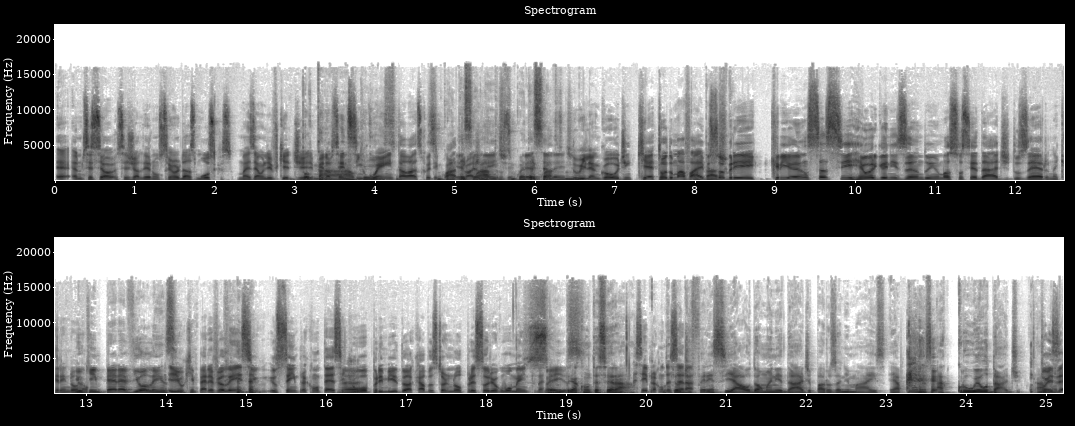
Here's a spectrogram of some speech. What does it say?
é, eu não sei se vocês já leram O Senhor das Moscas, mas é um livro que é de Total, que 1950, lá, 54, eu acho. Excelente, 54, excelente. Do William Golding, que é toda uma vibe Fantástico. sobre crianças se reorganizando em uma sociedade do zero, né? Querendo ou E não. o que impera é violência. E o que impera é violência e o sempre acontece que É. o oprimido acaba se tornando opressor em algum momento, né? É Sempre isso. acontecerá. Sempre Porque o acontecerá. diferencial da humanidade para os animais é apenas a crueldade. Pois é.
